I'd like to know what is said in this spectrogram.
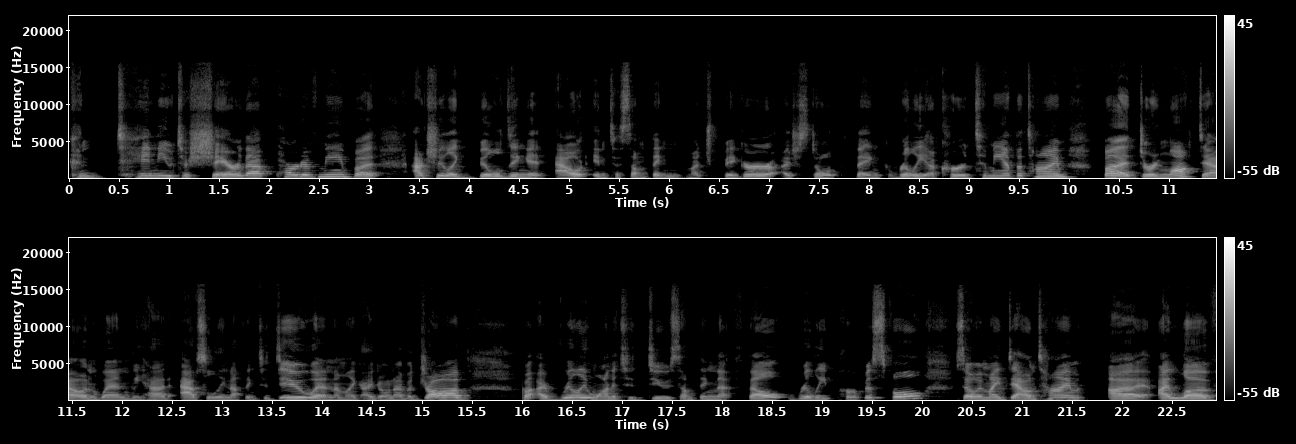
continue to share that part of me but actually like building it out into something much bigger i just don't think really occurred to me at the time but during lockdown when we had absolutely nothing to do and i'm like i don't have a job but I really wanted to do something that felt really purposeful. So in my downtime, I I love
